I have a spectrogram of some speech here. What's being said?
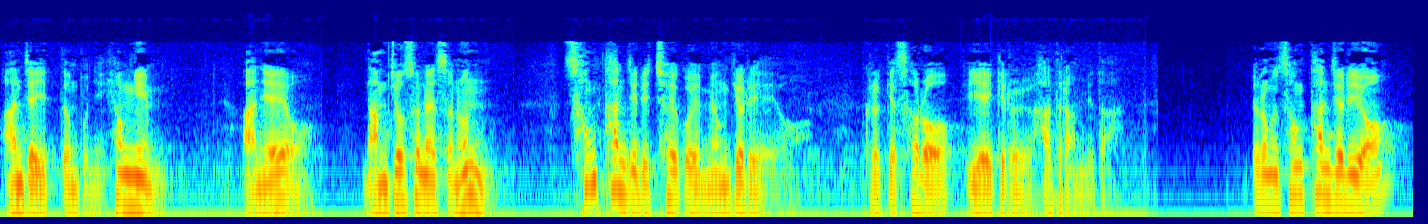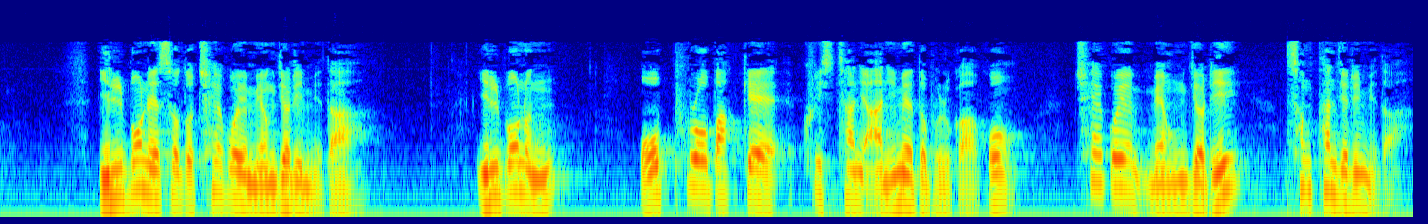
앉아 있던 분이 형님 아니에요. 남조선에서는 성탄절이 최고의 명절이에요. 그렇게 서로 얘기를 하더랍니다. 여러분 성탄절이요. 일본에서도 최고의 명절입니다. 일본은 5%밖에 크리스찬이 아님에도 불구하고 최고의 명절이 성탄절입니다.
